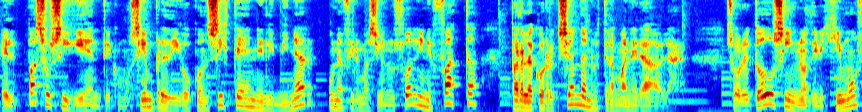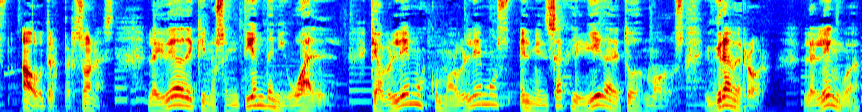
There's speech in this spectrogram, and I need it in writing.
El paso siguiente, como siempre digo, consiste en eliminar una afirmación usual y nefasta para la corrección de nuestra manera de hablar, sobre todo si nos dirigimos a otras personas. La idea de que nos entiendan igual, que hablemos como hablemos, el mensaje llega de todos modos. Grave error. La lengua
